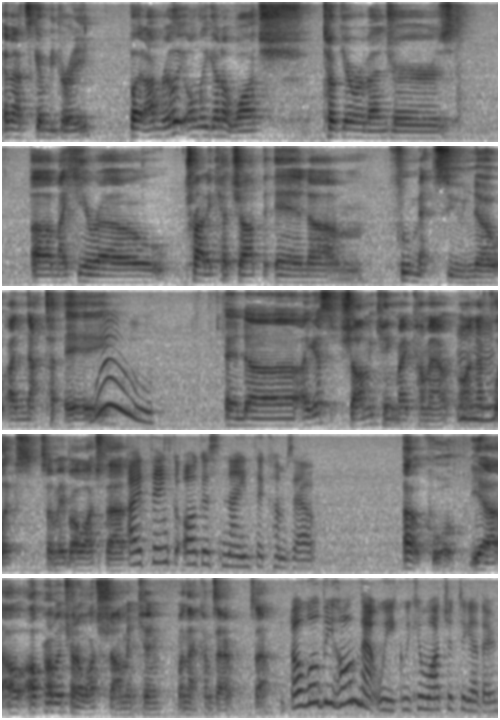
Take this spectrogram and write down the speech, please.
and that's gonna be great. But I'm really only gonna watch Tokyo Revengers, uh, My Hero, try to catch up in um, Fumetsu no Anatae. Woo! And uh, I guess Shaman King might come out on Mhm. Netflix, so maybe I'll watch that. I think August 9th it comes out. oh, cool. Yeah, I'll, I'll probably try to watch Shaman King when that comes out. So Oh, we'll be home that week. We can watch it together.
